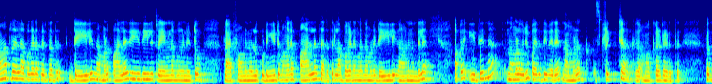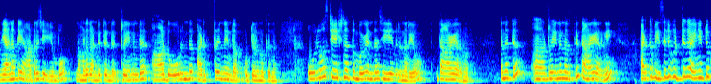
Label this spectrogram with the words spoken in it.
മാത്രമല്ല അപകടം വരുന്നത്. ഡെയിലി നമ്മൾ പല രീതിയിൽ ട്രെയിനിന് വീണിട്ടും പ്ലാറ്റ്ഫോമിനുള്ളിൽ കുടുങ്ങിയിട്ടും അങ്ങനെ പല തരത്തിലുള്ള അപകടങ്ങൾ നമ്മൾ ഡെയിലി കാണുന്നുണ്ട് അല്ലേ? അപ്പോൾ ഇതിന് നമ്മൾ ഒരു പരിധി വരെ നമ്മൾ സ്ട്രിക്റ്റ് ആക്കുക മക്കളുടെ അടുത്ത്. ഇപ്പം ഞാനൊക്കെ യാത്ര ചെയ്യുമ്പോൾ നമ്മൾ കണ്ടിട്ടുണ്ട് ട്രെയിനിന്റെ ആ ഡോറിന്റെ അടുത്ത് തന്നെ ഉണ്ടാവും കുട്ടികൾ നിൽക്കുന്നത് ഓരോ സ്റ്റേഷൻ എത്തുമ്പോഴും എന്താ ചെയ്യുക ഇവരെന്നറിയോ? താഴെ ഇറങ്ങും. എന്നിട്ട് ട്രെയിനിൽ നിർത്തി താഴെ ഇറങ്ങി. അടുത്ത വിസിൽ വിട്ട് കഴിഞ്ഞിട്ടും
